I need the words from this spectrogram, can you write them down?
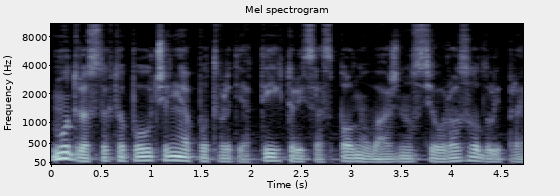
Múdrosť tohto poučenia potvrdia tí, ktorí sa s plnou vážnosťou rozhodli pre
